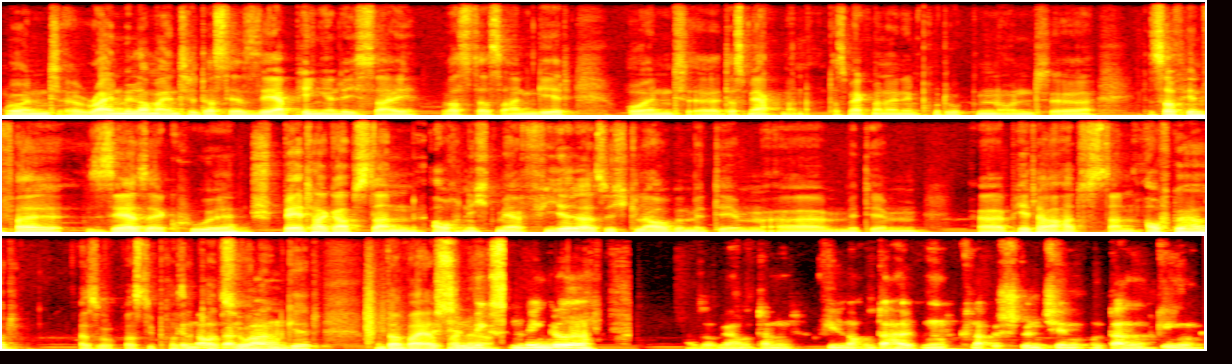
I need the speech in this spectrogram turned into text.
Und äh, Ryan Miller meinte, dass er sehr pingelig sei, was das angeht. Und äh, das merkt man. Das merkt man an den Produkten und äh, das ist auf jeden Fall sehr, sehr cool. Später gab es dann auch nicht mehr viel. Also ich glaube, mit dem, äh, mit dem äh, Peter hat es dann aufgehört, also was die genau, Präsentation genau, angeht. Und dann war erstmal eine Mix and Mingle. Also wir haben dann viel noch unterhalten, knappes Stündchen und dann ging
